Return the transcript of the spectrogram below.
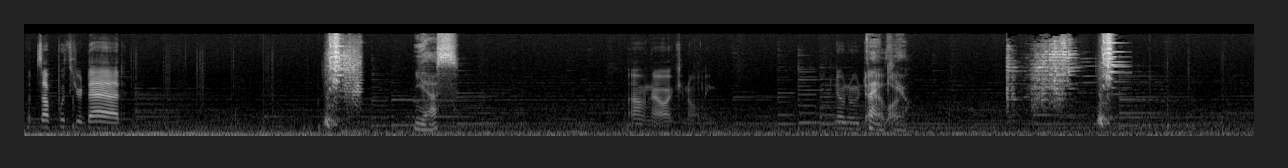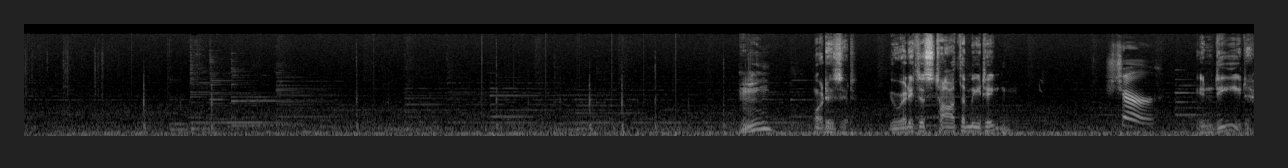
What's up with your dad? Yes. Oh no, I can only. No new Thank you. Hmm? What is it? You ready to start the meeting? Sure. Indeed.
